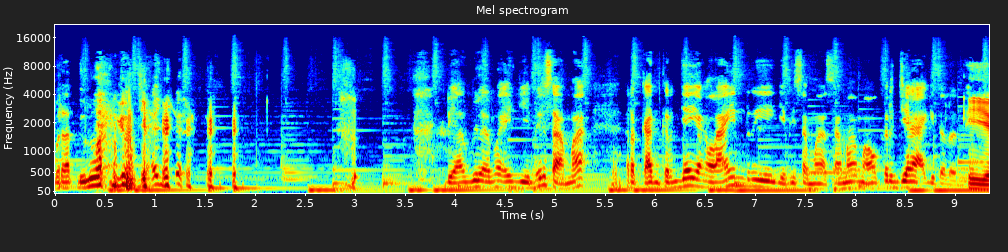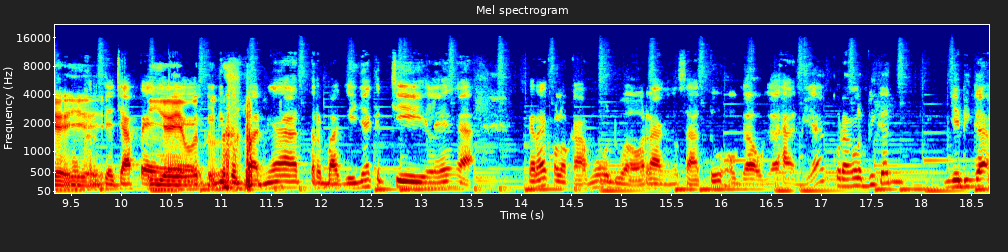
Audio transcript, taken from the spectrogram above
berat duluan kerjanya diambil sama engineer sama rekan kerja yang lain ri. Jadi sama-sama mau kerja gitu loh iya mau iya. kerja capek. Iya, iya, betul. jadi bebannya terbaginya kecil ya enggak? Karena kalau kamu dua orang satu ogah-ogahan ya kurang lebih kan jadi nggak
